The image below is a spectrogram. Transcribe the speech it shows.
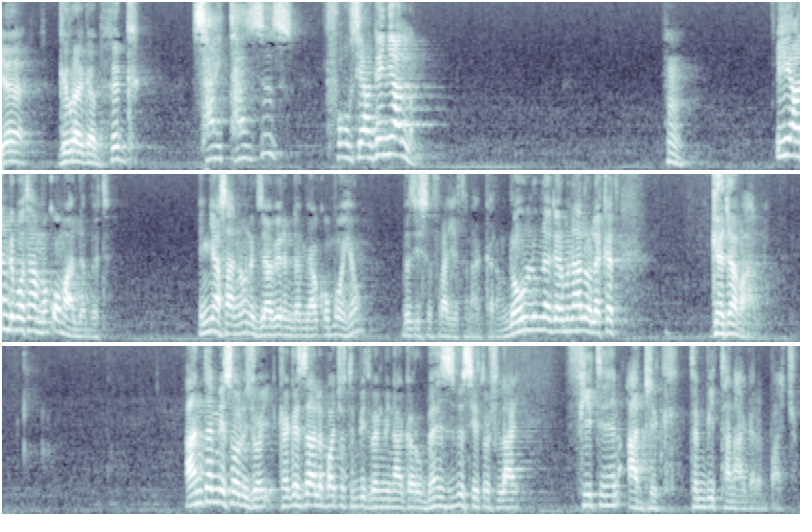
የግብረ ገብ ህግ ሳይታዘዝ ፈውስ ያገኛል ነው። ይሄ አንድ ቦታ መቆም አለበት። እኛ ሳንሆን እግዚአብሔር እንደሚያቆመው ይኸው በዚህ ስፍራ እየተናገረ ነው። ለሁሉም ነገር ምናለው ለከት ገደብ አለ አንተም የሰው ልጅ ሆይ ከገዛ ልባቸው ትንቢት በሚናገሩ በህዝብ ሴቶች ላይ ፊትህን አድርግ ትንቢት ተናገርባቸው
